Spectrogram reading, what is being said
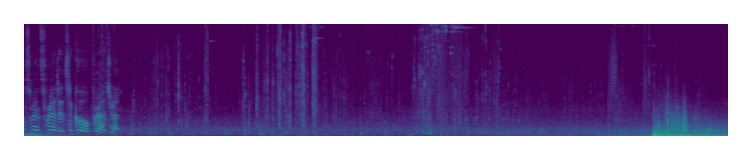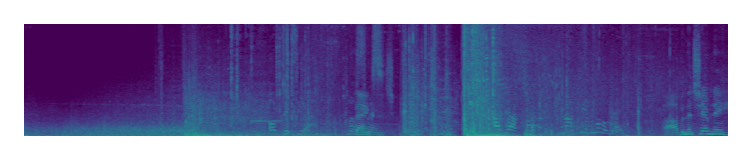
Ultimate's ready to go, brethren. Optics here. Close Thanks. I got you. Now keep moving. Pop in the chimney.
